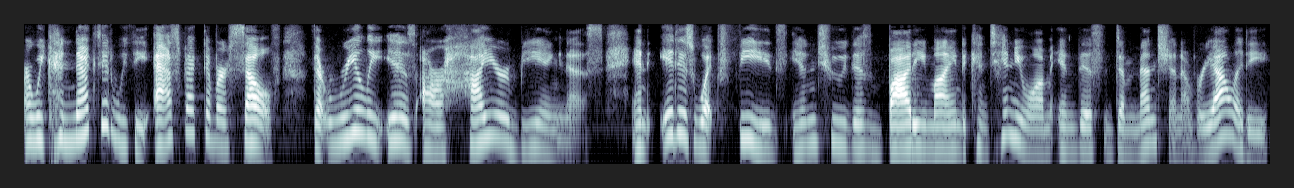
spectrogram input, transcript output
Are we connected with the aspect of ourself that really is our higher beingness? And it is what feeds into this body mind continuum in this dimension of reality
